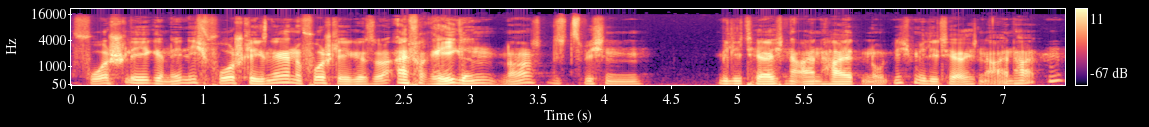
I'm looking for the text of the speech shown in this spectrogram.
Vorschläge, ne, nicht Vorschläge, sind keine Vorschläge, sondern einfach Regeln ne, zwischen militärischen Einheiten und nicht militärischen Einheiten.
